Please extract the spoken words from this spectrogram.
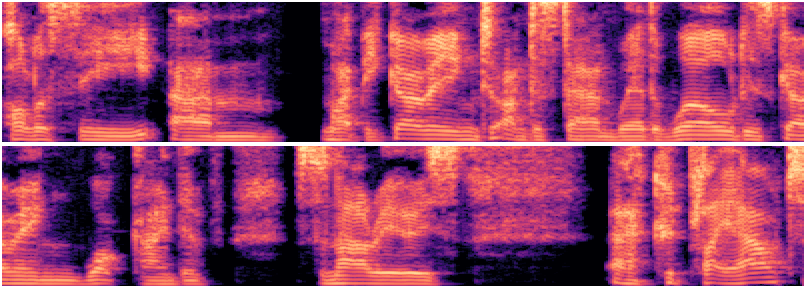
policy um, might be going, to understand where the world is going, what kind of scenarios uh, could play out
